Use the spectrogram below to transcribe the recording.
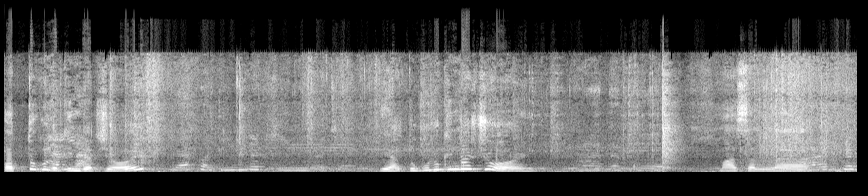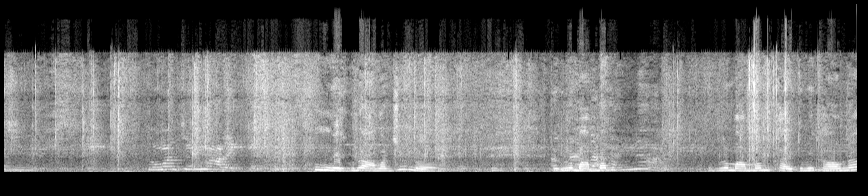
কতগুলো কিন্ডার জয়? দেখো এতগুলো কিন্ডার জয়? আরেকটা এগুলো আমার জন্য? এগুলো মাম্মাম এগুলো মাম্মাম খায় তুমি খাও না?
